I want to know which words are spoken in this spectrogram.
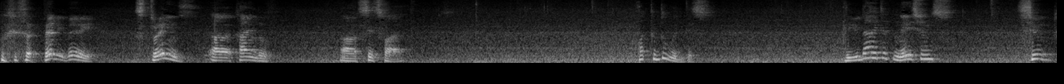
It's a very, very strange uh, kind of uh, ceasefire. What to do with this? The United Nations should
